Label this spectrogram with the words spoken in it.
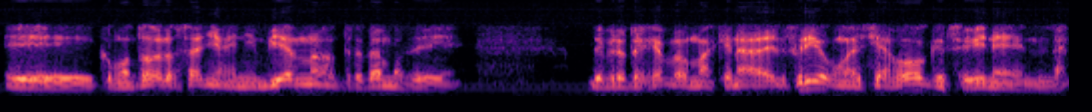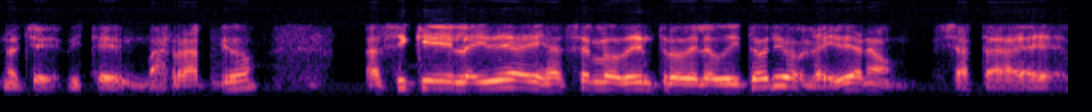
Eh, como todos los años en invierno tratamos de, de protegerlo más que nada del frío, como decías vos, que se viene en las noches, viste, más rápido. Así que la idea es hacerlo dentro del auditorio. La idea no, ya está eh,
